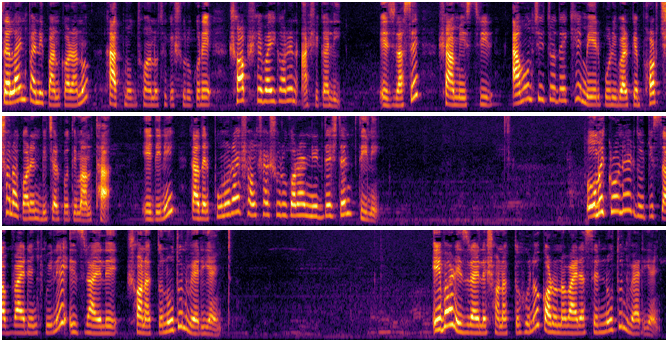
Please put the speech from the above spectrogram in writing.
স্যালাইন পানি পান করানো হাত মুখ ধোয়ানো থেকে শুরু করে সব সেবাই করেন আশিক আলী। এজলাসে স্বামী স্ত্রীর এমন চিত্র দেখে মেয়ের পরিবারকে ভর্ৎসনা করেন বিচারপতি মান্থা। এদিনই তাদের পুনরায় সংসার শুরু করার নির্দেশ দেন তিনি। ওমিক্রনের দুটি সাবভাইরেন্ট মিলে ইসরায়েলে শনাক্ত নতুন ভ্যারিয়েন্ট। এবার ইসরায়েলে শনাক্ত হলো করোনা ভাইরাসের নতুন ভ্যারিয়েন্ট।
